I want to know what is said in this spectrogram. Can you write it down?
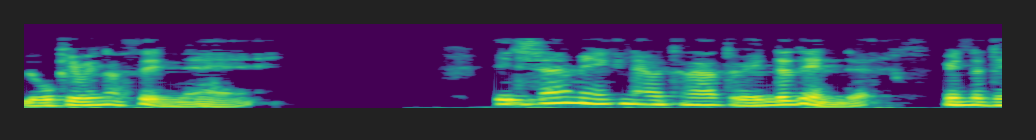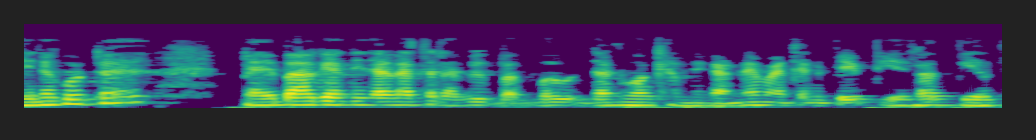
ලෝකෙ වෙනස් වෙන්නේ නැහැ. ඒ නිසා මේක නැවත නැවත වෙන්න දෙන්න වෙන්න දෙනකොට පැය භාගයක් නිදාගත්තට අපි දඬුවම් කරන්න ගන්න නැහැ. මම හිතන්නේ පියසත් පියත්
